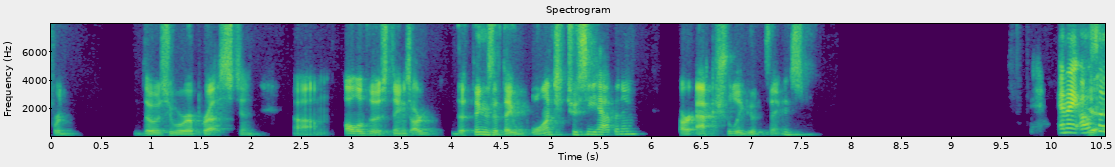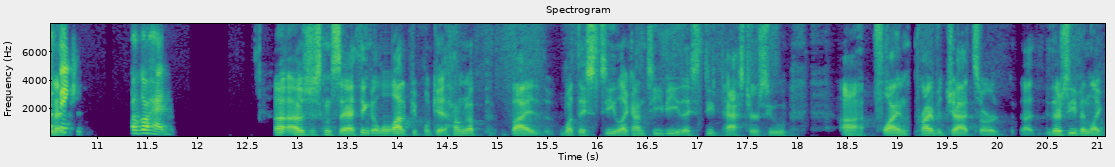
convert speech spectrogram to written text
for those who are oppressed and um, all of those things are the things that they want to see happening are actually good things. And I also and I think, oh, go ahead. Uh, I was just gonna say, I think a lot of people get hung up by what they see, like on TV. They see pastors who uh, fly in private jets, or uh, there's even like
